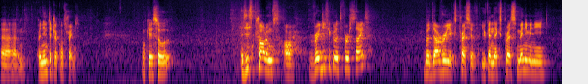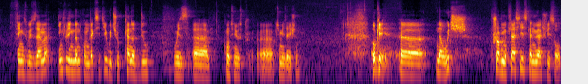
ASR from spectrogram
uh, an integer constraint. Okay, so these problems are very difficult at first sight, but they are very expressive. You can express many, many things with them, including non-convexity, which you cannot do with uh, continuous uh, optimization. Okay, uh, now which problem classes can we actually solve?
